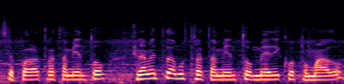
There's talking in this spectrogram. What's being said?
se puede dar tratamiento. Generalmente damos tratamiento médico tomado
